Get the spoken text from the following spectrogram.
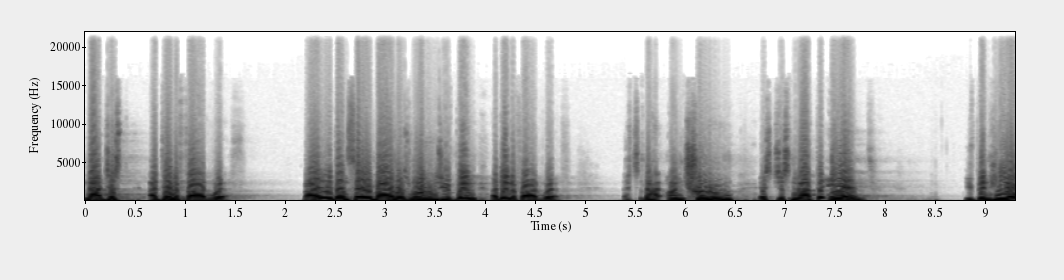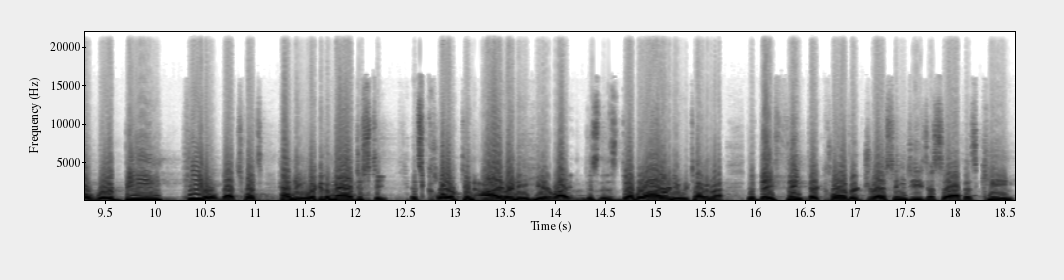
not just identified with. By, it doesn't say by his wounds you've been identified with. That's not untrue. It's just not the end. You've been healed. We're being healed. That's what's happening. Look at the majesty. It's cloaked in irony here, right? This, this double irony we're talking about. That they think they're clever dressing Jesus up as king,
